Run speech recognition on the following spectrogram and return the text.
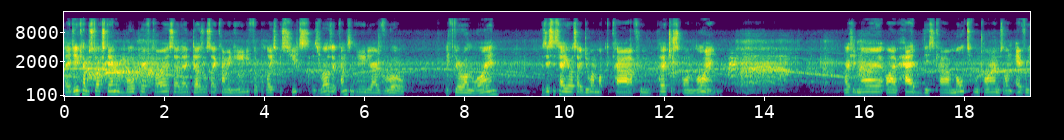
They do come stock standard with bulletproof tyres, so that does also come in handy for police pursuits, as well as it comes in handy overall if you're online. Because this is how you also do unlock the car through purchase online. I should know I've had this car multiple times on every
